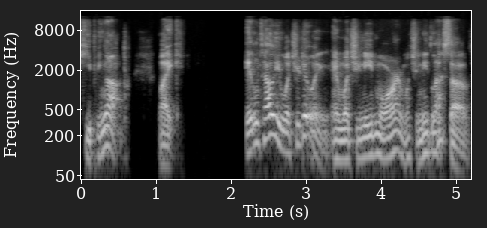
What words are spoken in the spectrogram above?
keeping up. Like it'll tell you what you're doing and what you need more and what you need less of.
